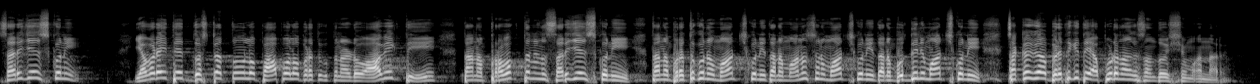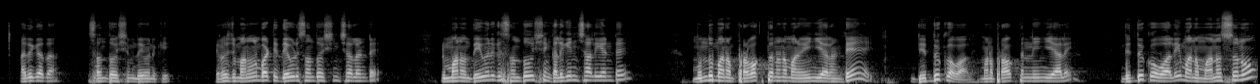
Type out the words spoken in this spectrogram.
సరి చేసుకొని ఎవడైతే దుష్టత్వంలో పాపంలో బ్రతుకుతున్నాడో ఆ వ్యక్తి తన ప్రవక్తలను సరి చేసుకొని తన బ్రతుకును మార్చుకొని తన మనసును మార్చుకొని తన బుద్ధిని మార్చుకొని చక్కగా బ్రతికితే అప్పుడు నాకు సంతోషం అన్నారు. అది కదా సంతోషం దేవునికి. ఈరోజు మనల్ని బట్టి దేవుడు సంతోషించాలంటే మనం దేవునికి సంతోషం కలిగించాలి అంటే ముందు మన ప్రవక్తలను మనం ఏం చేయాలంటే దిద్దుకోవాలి. మన ప్రవక్తను ఏం చేయాలి? దిద్దుకోవాలి. మన మనస్సును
